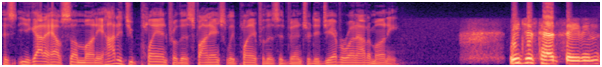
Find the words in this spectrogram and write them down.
you got to have some money. How did you plan for this? Financially plan for this adventure? Did you ever run out of money? We just had savings,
